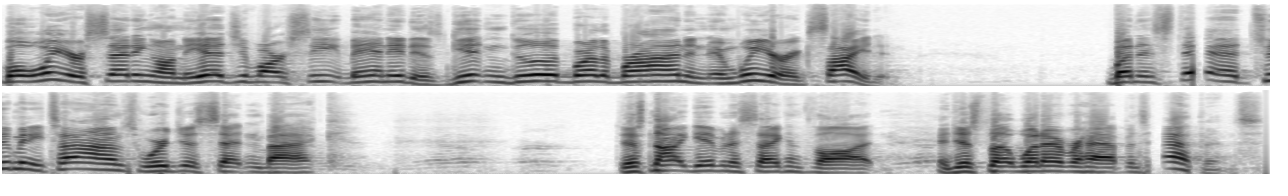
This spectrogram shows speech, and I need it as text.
Well, we are sitting on the edge of our seat, man. It is getting good, Brother Brian, and, and we are excited. But instead, too many times, we're just sitting back, just not giving a second thought, and just let whatever happens, happens.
